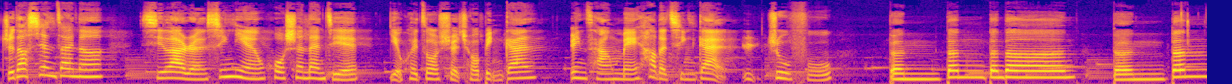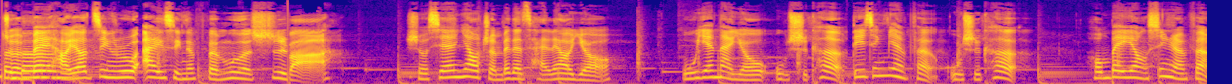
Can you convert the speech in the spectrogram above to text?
直到现在呢，希腊人新年或圣诞节也会做雪球饼干，蕴藏美好的情感与祝福。噔噔噔噔噔噔，准备好要进入爱情的坟墓了是吧？首先要准备的材料有无盐奶油五十克、低筋面粉五十克、烘焙用杏仁粉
